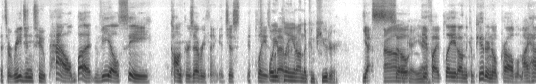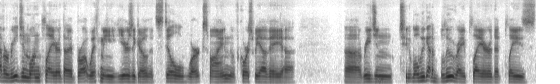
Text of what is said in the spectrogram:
It's a Region 2 PAL, but VLC conquers everything. It just it plays. oh, you're playing it on the computer. Yes. Oh, so okay, yeah. if I play it on the computer, no problem. I have a Region 1 player that I brought with me years ago that still works fine. Of course, we have a uh, uh, Region 2. Well, we've got a Blu ray player that plays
